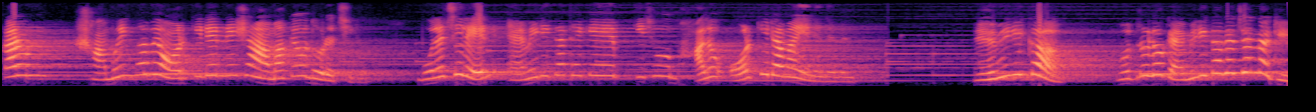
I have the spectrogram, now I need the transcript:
কারণ সাময়িকভাবে অর্কিডের নেশা আমাকেও ধরেছিল। বলেছিলেন আমেরিকা থেকে কিছু ভালো অর্কিড আমায় এনে দেবেন। আমেরিকা? ভদ্রলোক আমেরিকা গেছেন নাকি?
